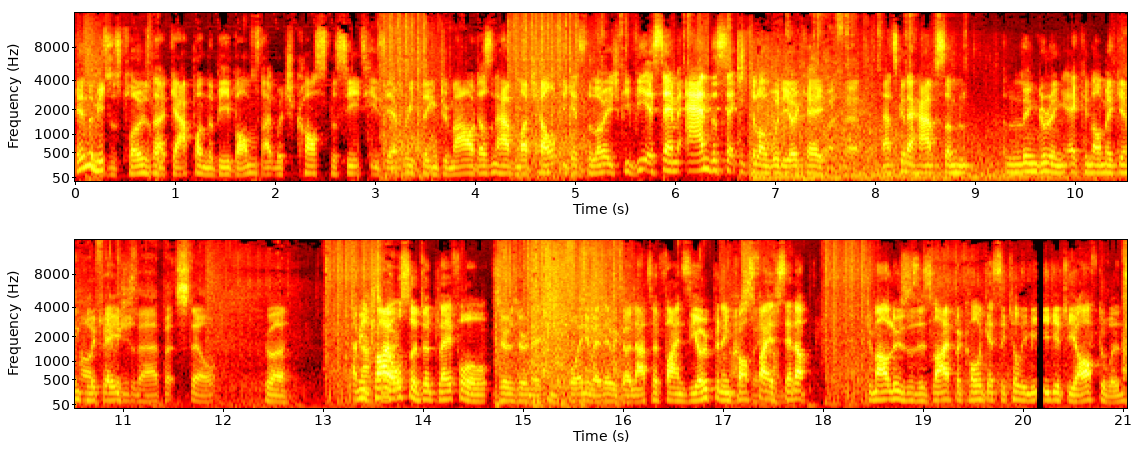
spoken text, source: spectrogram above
In the meantime, just close that gap on the B bombs, like, which costs the CTs everything. dumau doesn't have much health. He gets the low HP VSM and the second kill on Woody. Okay, that's going to have some lingering economic oh, implications. there, but still. Sure. I mean, Latto. Try also did play for 0 Nation before. Anyway, there we go. Latto finds the opening. Nicely Crossfire done. set up. Jamal loses his life, but Cole gets the kill immediately afterwards.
